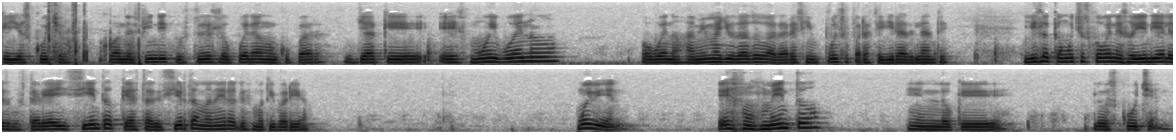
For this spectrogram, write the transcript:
que yo escucho con el fin de que ustedes lo puedan ocupar, ya que es muy bueno, o bueno, a mí me ha ayudado a dar ese impulso para seguir adelante. Y es lo que a muchos jóvenes hoy en día les gustaría y siento que hasta de cierta manera les motivaría. Muy bien, es momento en lo que lo escuchen.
